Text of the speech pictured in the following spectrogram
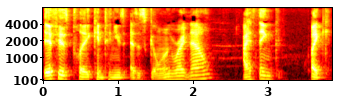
if his play continues as it's going right now i think like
